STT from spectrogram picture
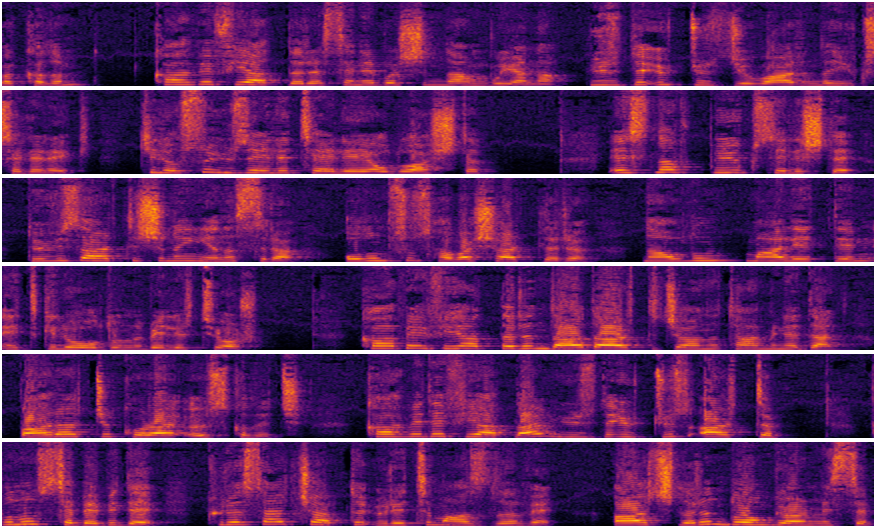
bakalım. Kahve fiyatları sene başından bu yana %300 civarında yükselerek kilosu 150 TL'ye ulaştı. Esnaf bu yükselişte döviz artışının yanı sıra olumsuz hava şartları, navlun maliyetlerinin etkili olduğunu belirtiyor. Kahve fiyatların daha da artacağını tahmin eden baharatçı Koray Özkılıç, kahvede fiyatlar %300 arttı. Bunun sebebi de küresel çapta üretim azlığı ve ağaçların don görmesi.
